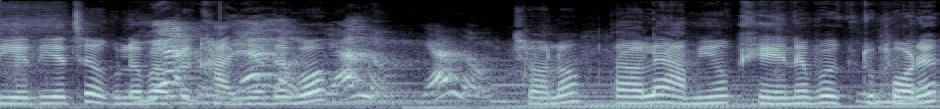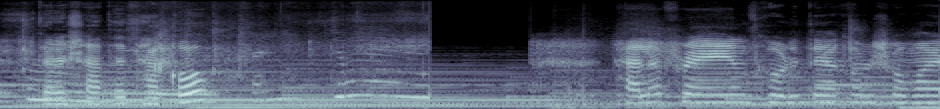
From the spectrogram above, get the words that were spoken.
দিয়ে দিয়েছে ওগুলো ওকে খাইয়ে দেবো। চলো তাহলে আমিও খেয়ে নেব একটু পরে তার সাথে থাকো। হ্যালো ফ্রেন্ডস ঘড়িতে এখন সময়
